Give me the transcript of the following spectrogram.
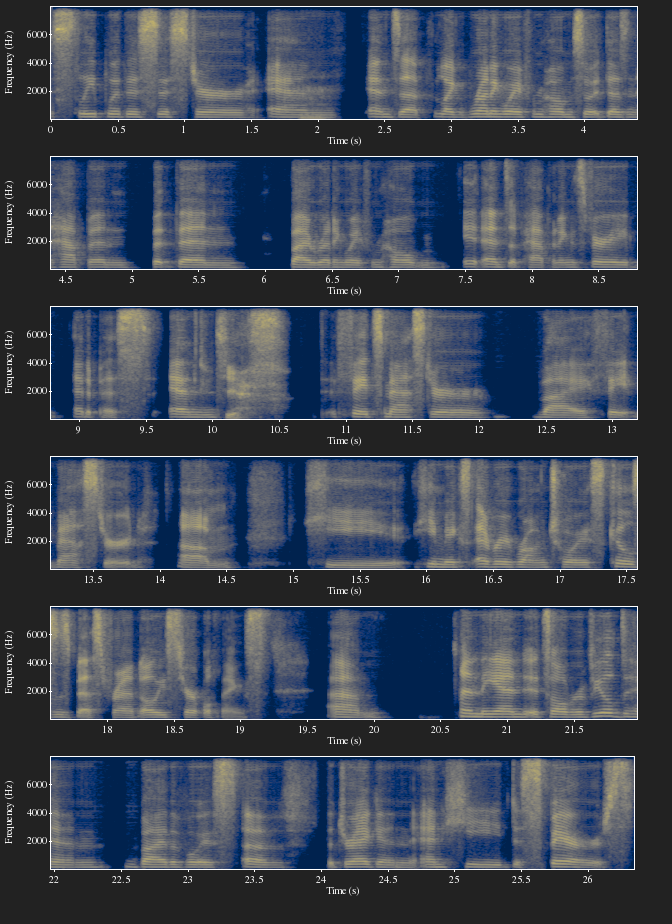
sleep with his sister and ends up like running away from home so it doesn't happen. But then by running away from home, it ends up happening. It's very Oedipus and Yes. Fate's master by fate mastered. Um, he he makes every wrong choice, kills his best friend, all these terrible things. Um, in the end, it's all revealed to him by the voice of the dragon, and he despairs.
